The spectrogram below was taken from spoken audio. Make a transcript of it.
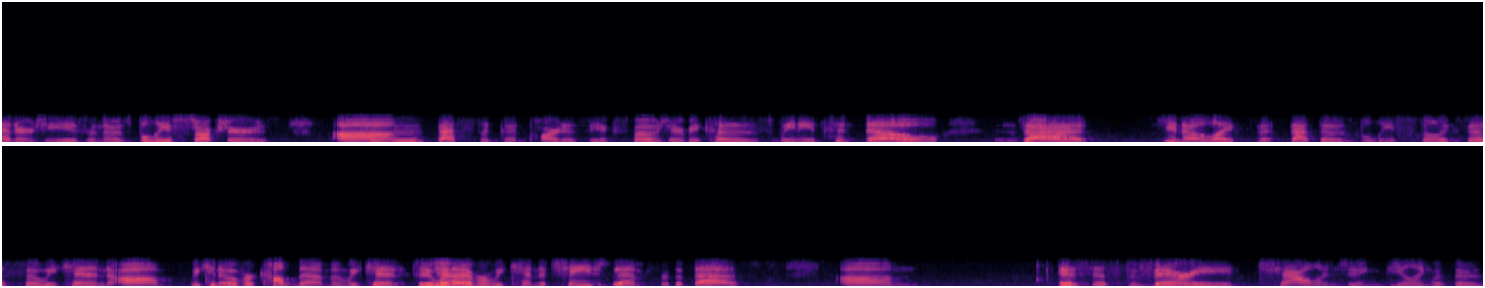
energies and those belief structures. Um Mhm. that's the good part is the exposure because we need to know that you know like th- that those beliefs still exist so we can um we can overcome them and we can do Yeah. whatever we can to change them for the best um it's just very challenging dealing with those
